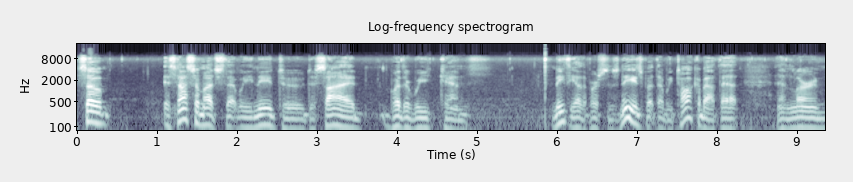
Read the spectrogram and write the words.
So it's not so much that we need to decide whether we can meet the other person's needs, but that we talk about that and learn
